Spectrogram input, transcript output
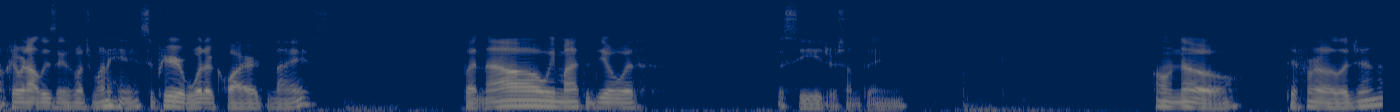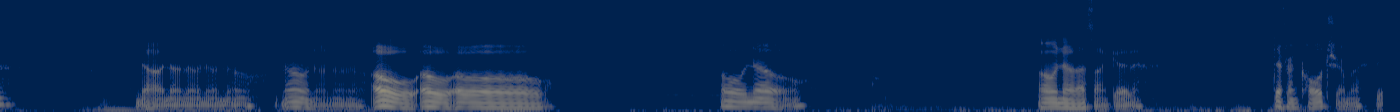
Okay, we're not losing as much money. Superior wood acquired. Nice. But now we might have to deal with a siege or something. Oh no. Different religion? No, no, no, no, no. No, no, no, no. Oh, oh, oh. Oh, oh, oh. oh no. Oh no, that's not good. Different culture must be.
